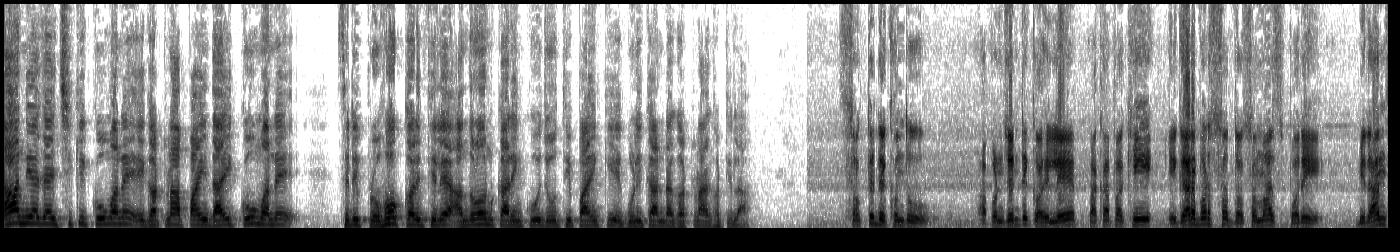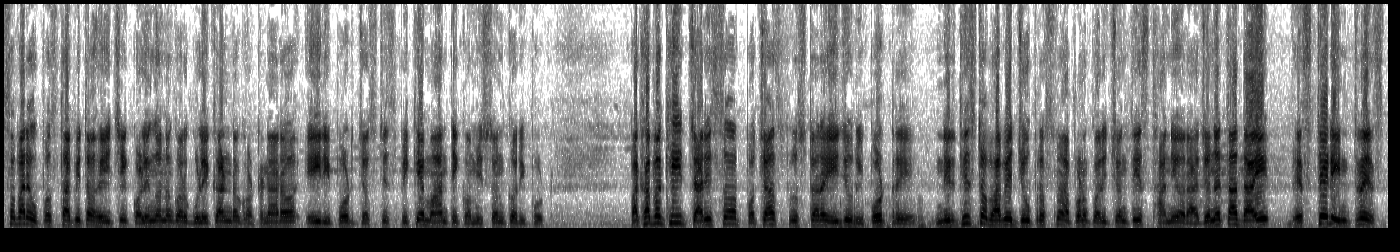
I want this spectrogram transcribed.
ନାଁ ନିଆଯାଇଛି କି କୋଉମାନେ ଏ ଘଟଣା ପାଇଁ ଦାୟୀ କୋଉମାନେ ସେଠି ପ୍ରୋଭୋକ୍ କରିଥିଲେ ଆନ୍ଦୋଳନକାରୀଙ୍କୁ ଯୋଉଥିପାଇଁ କି ଏ ଗୁଳିକାଣ୍ଡ ଘଟଣା ଘଟିଲା। ଶକ୍ତି ଦେଖନ୍ତୁ ଆପଣ ଯେମିତି କହିଲେ ପାଖାପାଖି ଏଗାର ବର୍ଷ ଦଶ ମାସ ପରେ ବିଧାନସଭାରେ ଉପସ୍ଥାପିତ ହୋଇଛି କଳିଙ୍ଗନଗର ଗୁଳିକାଣ୍ଡ ଘଟଣାର ଏହି ରିପୋର୍ଟ ଜଷ୍ଟିସ୍ ପିକେ ମହାନ୍ତି କମିଶନଙ୍କ ରିପୋର୍ଟ। ପାଖାପାଖି ଚାରିଶହ ପଚାଶ ପୃଷ୍ଠାର ଏଇ ଯୋଉ ରିପୋର୍ଟରେ ନିର୍ଦ୍ଦିଷ୍ଟ ଭାବେ ଯୋଉ ପ୍ରଶ୍ନ ଆପଣ କରିଛନ୍ତି ସ୍ଥାନୀୟ ରାଜନେତା ଦାୟୀ ଭେଷ୍ଟେଡ୍ ଇଣ୍ଟରେଷ୍ଟ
